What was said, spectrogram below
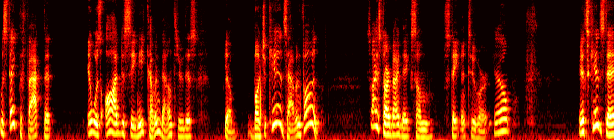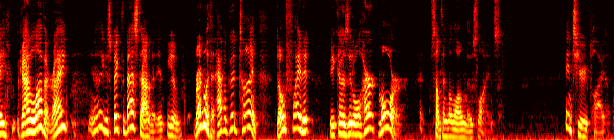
mistake the fact that it was odd to see me coming down through this, you know, bunch of kids having fun. So I started by make some statement to her, you know, it's kids' day. gotta love it, right? You know, you just make the best out of it. And, you know, run with it. Have a good time. Don't fight it because it'll hurt more. Something along those lines. And she replies, like,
